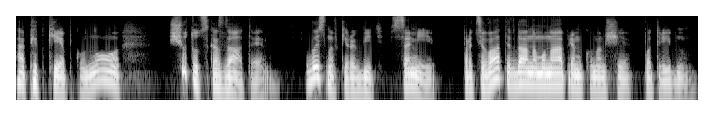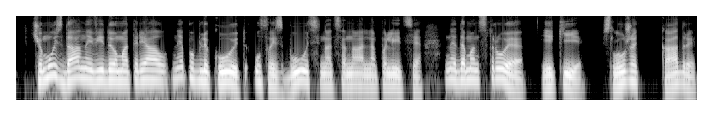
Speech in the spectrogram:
а під кепку. Ну, що тут сказати? Висновки робіть самі. працювати в даному напрямку нам ще потрібно. Чомусь даний відеоматеріал не публікують у Фейсбуці. Національна поліція не демонструє, які служать кадри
